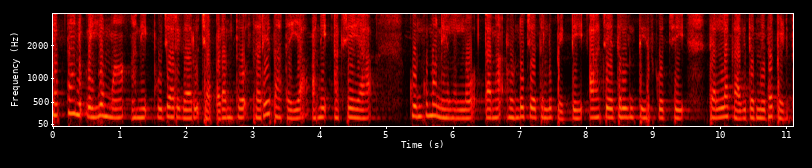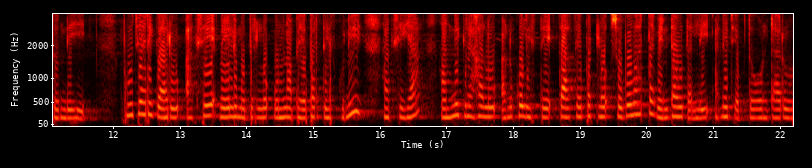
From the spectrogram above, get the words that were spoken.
చెప్తాను వెయ్యమ్మా అని పూజారి గారు చెప్పడంతో సరే తాతయ్య అని అక్షయ కుంకుమ నీళ్ళల్లో తన రెండు చేతులు పెట్టి ఆ చేతులను తీసుకొచ్చి తెల్ల కాగితం మీద పెడుతుంది. పూజారి గారు అక్షయ వేలి ముద్రలో ఉన్న పేపర్ తీసుకుని అక్షయ అన్ని గ్రహాలు అనుకూలిస్తే కాసేపట్లో శుభవార్త వింటావు తల్లి అని చెప్తూ ఉంటారు.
